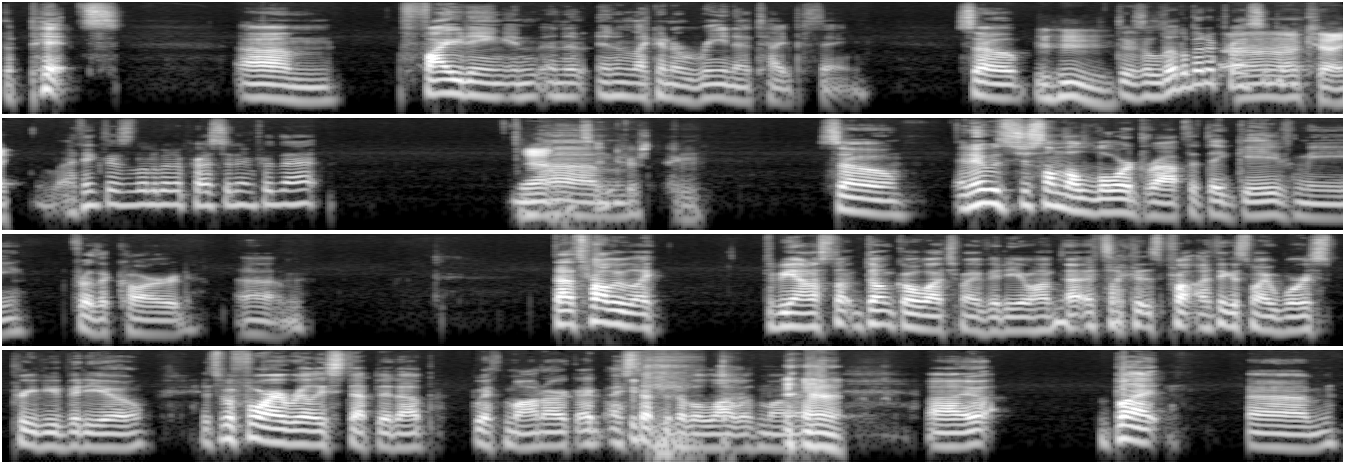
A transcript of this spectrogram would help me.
the pits, um, fighting in, in, in like an arena type thing. So Mhm. there's a little bit of Uh, precedent. okay. I think there's a little bit of precedent for that. Yeah. That's Um, interesting. So, and it was just on the lore drop that they gave me for the card. Um, that's probably like, to be honest, don't, don't go watch my video on that. It's like it's pro- I think it's my worst preview video. It's before I really stepped it up with Monarch. I, I stepped it up a lot with Monarch. Uh, but um,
